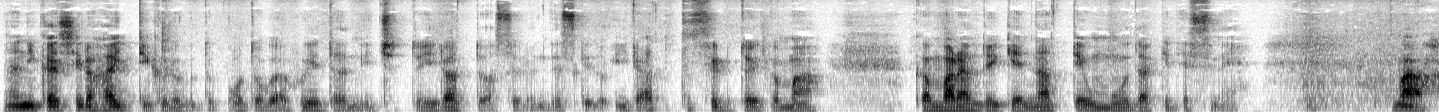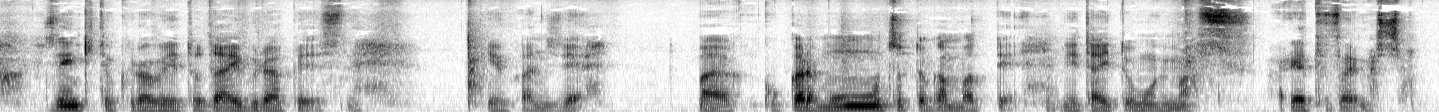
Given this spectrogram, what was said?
何かしら入ってくることが増えたんで、ちょっとイラッとはするんですけど、イラッとするというか、まあ、頑張らんといけんなって思うだけですね。まあ、前期と比べるとだいぶ楽ですね。っていう感じで、まあ、ここからもうちょっと頑張って寝たいと思います。ありがとうございました。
